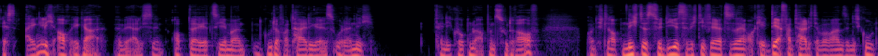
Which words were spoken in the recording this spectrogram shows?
ist eigentlich auch egal, wenn wir ehrlich sind, ob da jetzt jemand ein guter Verteidiger ist oder nicht. Denn die gucken nur ab und zu drauf. Und ich glaube nicht, dass für die es wichtig wäre zu sagen, okay, der verteidigt aber wahnsinnig gut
